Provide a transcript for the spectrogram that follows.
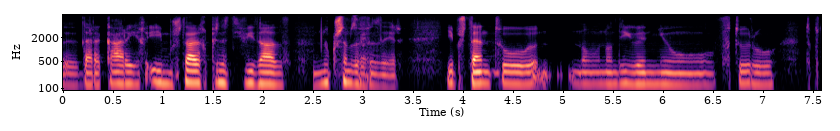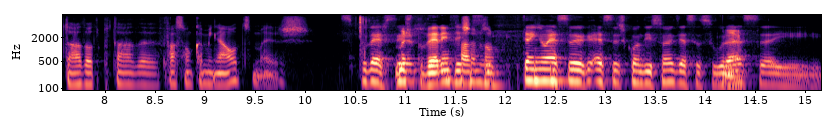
eh, dar a cara e, e mostrar representatividade no que estamos a fazer. E portanto, não, não digo a nenhum futuro deputado ou deputada façam coming out, mas Se puder ser, Mas puderem, façam. tenham essa, essas condições, essa segurança e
